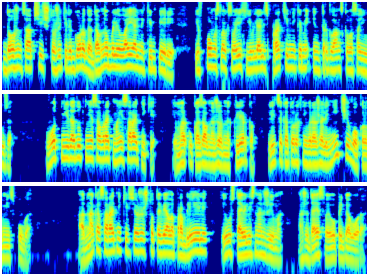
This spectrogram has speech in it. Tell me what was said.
должен сообщить, что жители города давно были лояльны к империи и в помыслах своих являлись противниками Интергландского союза. Вот не дадут мне соврать мои соратники, и мэр указал на жирных клерков, лица которых не выражали ничего, кроме испуга. Однако соратники все же что-то вяло проблеяли и уставились на Джима, ожидая своего приговора.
